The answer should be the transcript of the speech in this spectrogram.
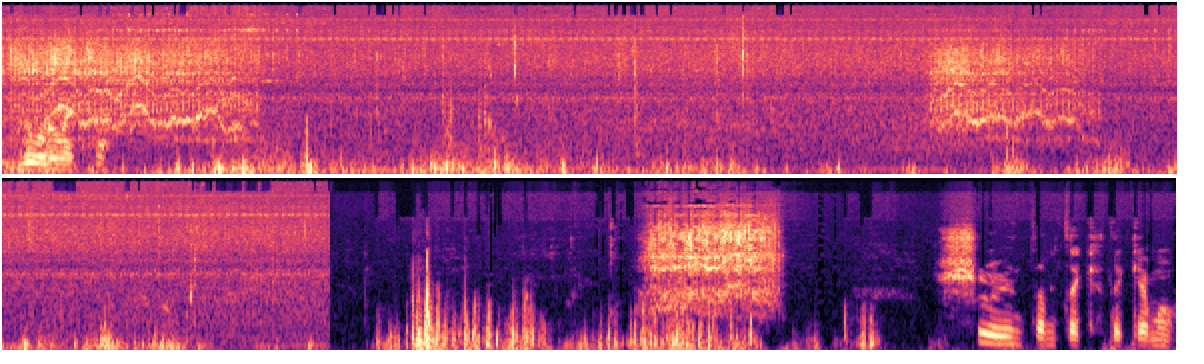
Зорветься. Що він там так, таке мов?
